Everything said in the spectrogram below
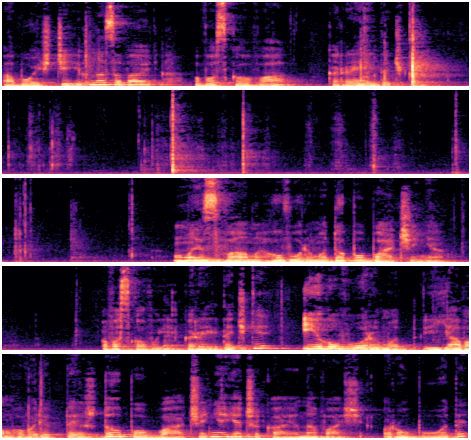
або ще їх називають воскова крейдочка. Ми з вами говоримо до побачення воскової критички. і говоримо, я вам говорю теж до побачення. Я чекаю на ваші роботи.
